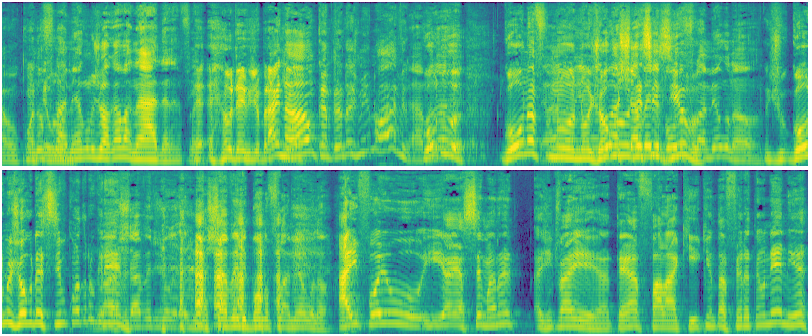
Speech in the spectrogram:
o conteúdo. E no Flamengo não jogava nada, né? Filho? o David Braz, não, campeão 2009. gol do, gol na, no, no jogo decisivo decisivo. no Flamengo, não. Gol no jogo decisivo contra o Grêmio. Não achava ele, não achava ele bom no Flamengo, não. Aí foi o. E a semana a gente vai até falar aqui, quinta-feira tem o Nenê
